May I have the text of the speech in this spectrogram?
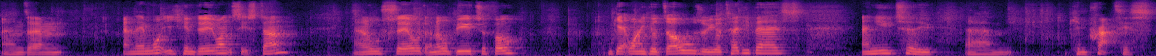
And um, and then what you can do once it's done and all sealed and all beautiful, get one of your dolls or your teddy bears, and you too um, can practice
